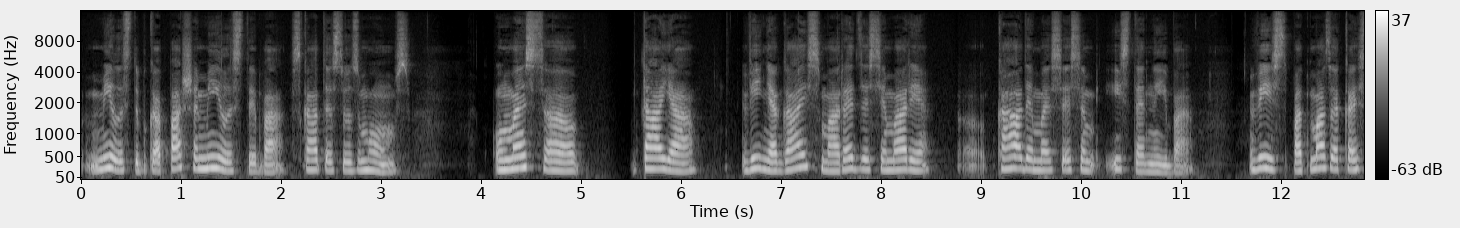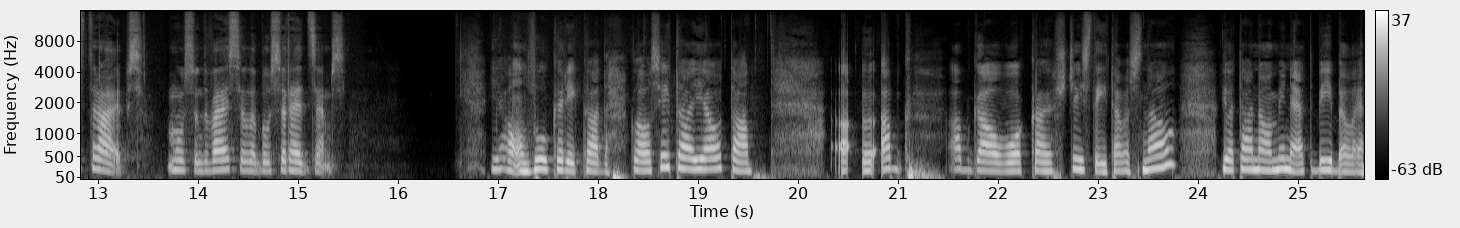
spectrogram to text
mīlestību, kā paša mīlestībā skaties uz mums. Un mēs tajā viņa gaismā redzēsim arī, kādi mēs esam īstenībā. Viss pat mazākais traips mūsu dvēsele būs redzams. Jā, un lūk, arī kāda klausītāja jautā, ap, apgalvo, ka šķīstītavas nav, jo tā nav minēta Bībelē.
